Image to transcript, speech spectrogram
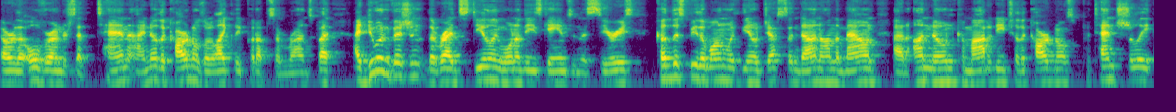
or the over under set 10. I know the Cardinals are likely put up some runs, but I do envision the Reds stealing one of these games in this series. Could this be the one with, you know, Justin Dunn on the mound, an unknown commodity to the Cardinals potentially?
